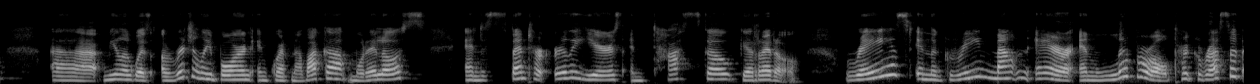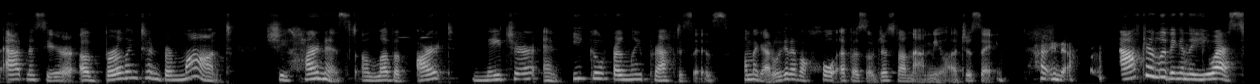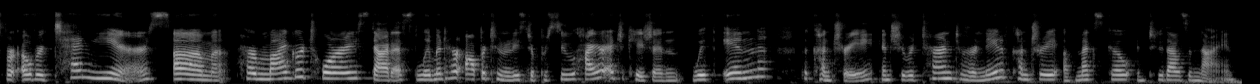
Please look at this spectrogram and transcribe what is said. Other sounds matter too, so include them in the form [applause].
Uh, Mila was originally born in Cuernavaca, Morelos, and spent her early years in Taxco, Guerrero. Raised in the green mountain air and liberal progressive atmosphere of Burlington, Vermont, she harnessed a love of art, nature, and eco friendly practices. Oh my God, we could have a whole episode just on that, Mila, just saying. [laughs] I know. After living in the US for over 10 years, um, her migratory status limited her opportunities to pursue higher education within the country, and she returned to her native country of Mexico in 2009.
